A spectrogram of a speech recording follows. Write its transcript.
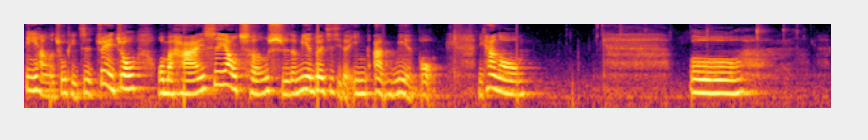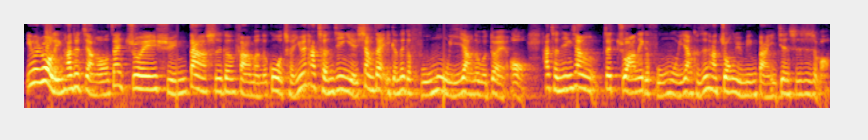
第一行的出题字。最终，我们还是要诚实的面对自己的阴暗面哦。你看哦，呃。因为若琳他就讲哦，在追寻大师跟法门的过程，因为他曾经也像在一个那个浮木一样，对不对？哦，他曾经像在抓那个浮木一样，可是他终于明白一件事是什么？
